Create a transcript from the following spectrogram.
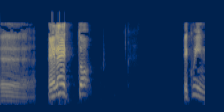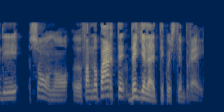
eh, eletto e quindi sono, eh, fanno parte degli eletti questi ebrei.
